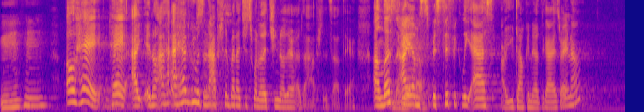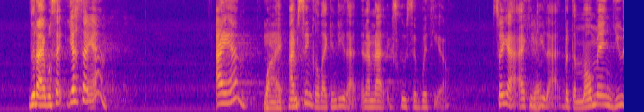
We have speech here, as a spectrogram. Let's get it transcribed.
Mm-hmm. Oh hey, hey, I you know I, I have you as an option, but I just want to let you know there are other options out there. Unless I am specifically asked, "Are you talking to other guys right now?" Then I will say, "Yes, I am." I am. Why? Mm-hmm. I'm single. I can do that, and I'm not exclusive with you. So yeah, I can Yeah. do that. But the moment you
